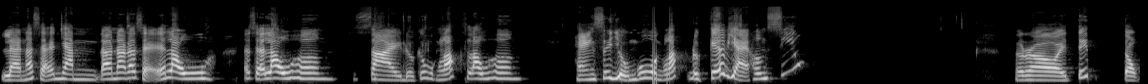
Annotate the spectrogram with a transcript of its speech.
là nó sẽ nhanh nó nó sẽ lâu nó sẽ lâu hơn, xài được cái quần lót lâu hơn. hàng sử dụng của quần lót được kéo dài hơn xíu. Rồi tiếp tục.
